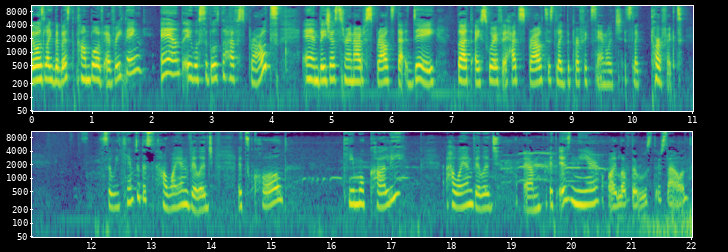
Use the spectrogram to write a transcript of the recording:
It was like the best combo of everything and it was supposed to have sprouts and they just ran out of sprouts that day but i swear if it had sprouts it's like the perfect sandwich. It's like perfect. So we came to this hawaiian village. It's called Kamokila hawaiian village. Um, it is near oh, i love the rooster sound.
